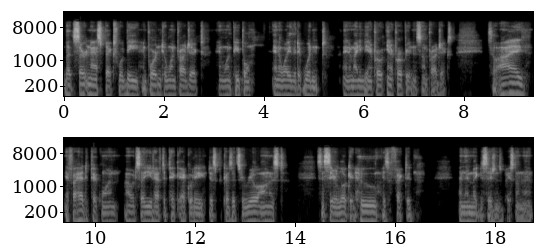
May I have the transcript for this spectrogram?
but certain aspects would be important to one project and one people in a way that it wouldn't, and it might even be inappropriate in some projects. So I, if I had to pick one, I would say you'd have to pick equity just because it's a real honest, sincere look at who is affected and then make decisions based on that.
